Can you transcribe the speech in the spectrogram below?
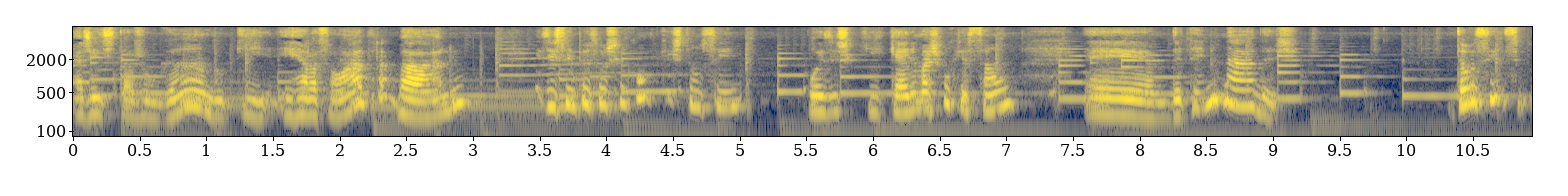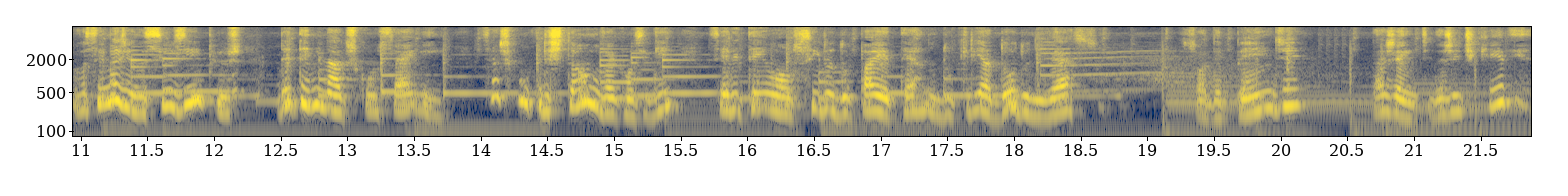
A gente está julgando que, em relação a trabalho, existem pessoas que conquistam sim coisas que querem, mas porque são é, determinadas. Então, assim, você imagina, se os ímpios determinados conseguem, você acha que um cristão não vai conseguir? Se ele tem o auxílio do Pai Eterno, do Criador do Universo? Só depende da gente, da gente querer.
